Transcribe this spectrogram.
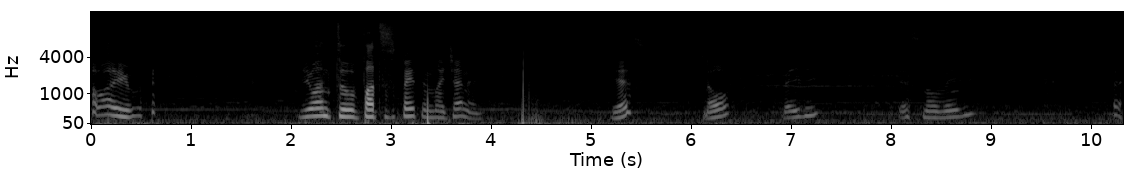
How are you? Do you want to participate in my challenge? Yes? No? Maybe? Yes, no, maybe?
